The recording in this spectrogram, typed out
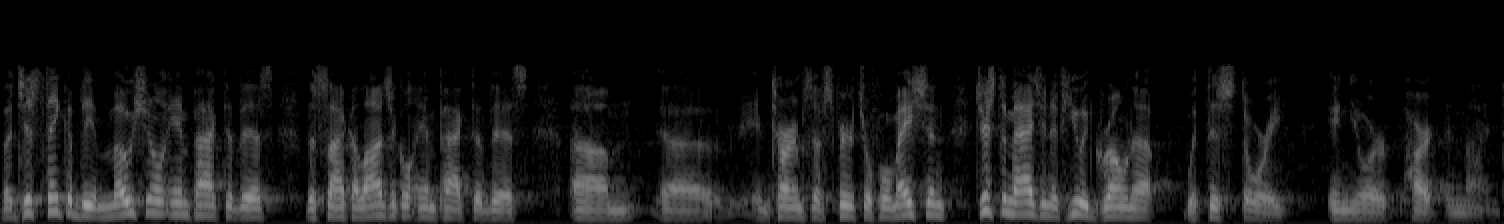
But just think of the emotional impact of this, the psychological impact of this um, uh, in terms of spiritual formation. Just imagine if you had grown up with this story in your heart and mind.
